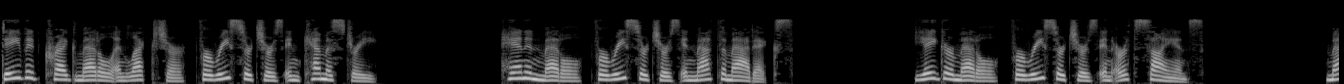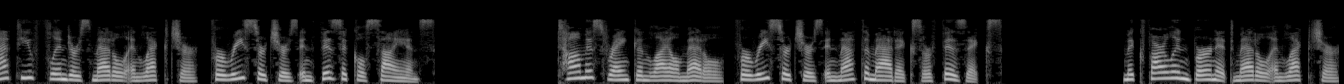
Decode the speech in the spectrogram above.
David Craig Medal and Lecture, for researchers in chemistry. Hannan Medal, for researchers in mathematics. Jaeger Medal, for researchers in earth science. Matthew Flinders Medal and Lecture, for researchers in physical science Thomas Ranken Lyle Medal, for researchers in mathematics or physics. Macfarlane Burnet Medal and Lecture,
